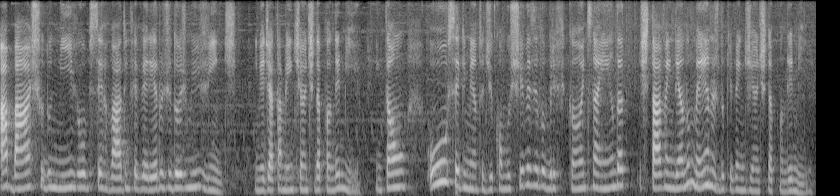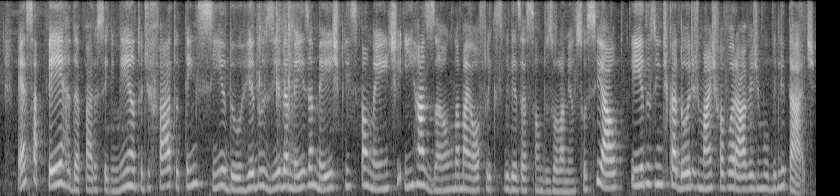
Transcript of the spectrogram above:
abaixo do nível observado em fevereiro de 2020. Imediatamente antes da pandemia. Então, o segmento de combustíveis e lubrificantes ainda está vendendo menos do que vendia antes da pandemia. Essa perda para o segmento, de fato, tem sido reduzida mês a mês, principalmente em razão da maior flexibilização do isolamento social e dos indicadores mais favoráveis de mobilidade.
